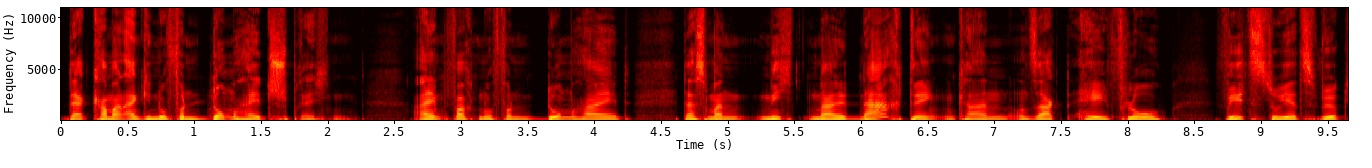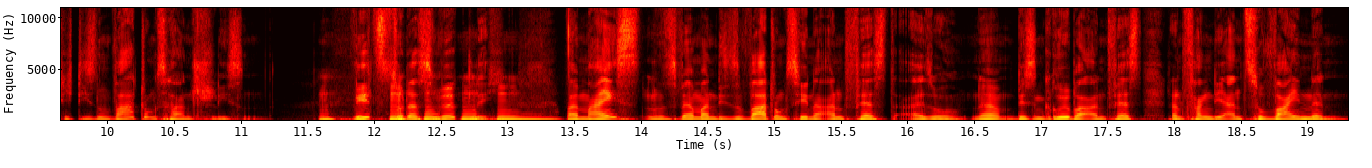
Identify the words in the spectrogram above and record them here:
da kann man eigentlich nur von Dummheit sprechen. Einfach nur von Dummheit, dass man nicht mal nachdenken kann und sagt, hey Flo, willst du jetzt wirklich diesen Wartungshahn schließen? Willst du das wirklich? Weil meistens, wenn man diese Wartungsszene anfasst, also ne, ein bisschen gröber anfasst, dann fangen die an zu weinen.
